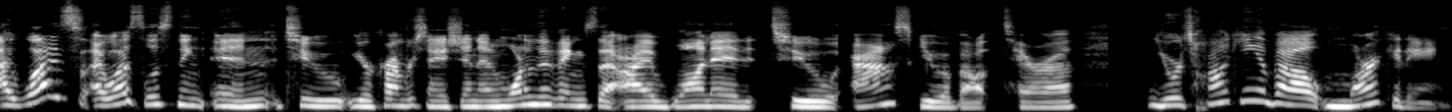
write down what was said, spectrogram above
I was I was listening in to your conversation, and one of the things that I wanted to ask you about, Tara, you were talking about marketing.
